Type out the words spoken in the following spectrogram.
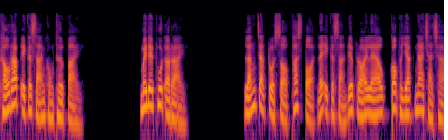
เขารับเอกสารของเธอไป ไม่ได้พูดอะไร หลังจากตรวจสอบพาสปอร์ตและเอกสารเรียบร้อยแล้วก็พยักหน้าช้า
